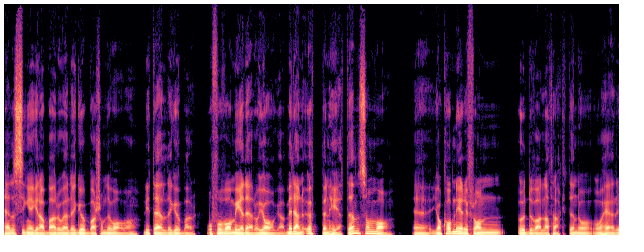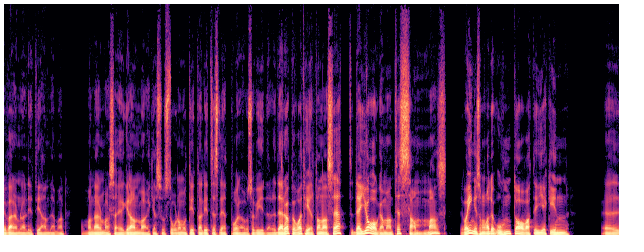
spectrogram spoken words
hälsingegrabbar och eller gubbar som det var. Va? Lite äldre gubbar. Och få vara med där och jaga. Med den öppenheten som var. Eh, jag kom nerifrån Uddevalla-trakten och, och här i Värmland lite grann där man om man närmar sig grannmarken så står de och tittar lite snett på det och så vidare. Där uppe var ett helt annat sätt. Där jagar man tillsammans. Det var ingen som hade ont av att det gick in eh,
